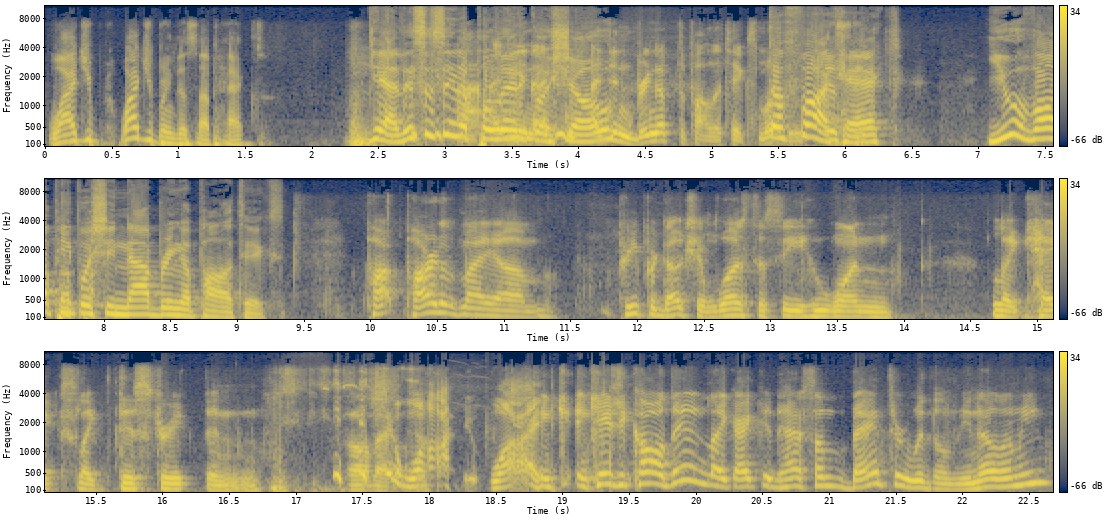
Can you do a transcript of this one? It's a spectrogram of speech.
why'd you why'd you bring this up, Hecht? Yeah, this isn't a political I didn't- show. I didn't bring up the politics. the fuck, Listen. heck? You of all people should not bring up politics. part part of my um pre-production was to see who won like hex like district and all that stuff. Why? Why? in, in case he called in like i could have some banter with him you know what i mean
